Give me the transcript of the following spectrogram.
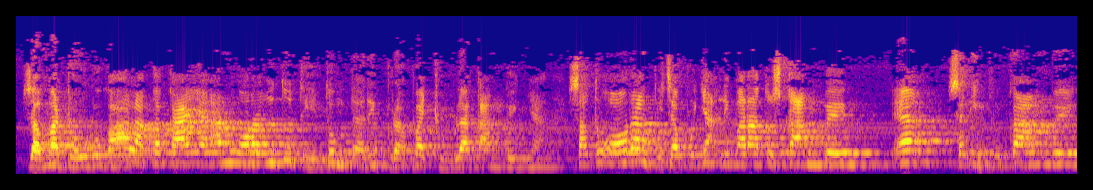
Zaman dahulu kala kekayaan orang itu dihitung dari berapa jumlah kambingnya. Satu orang bisa punya 500 kambing, ya, 1000 kambing.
